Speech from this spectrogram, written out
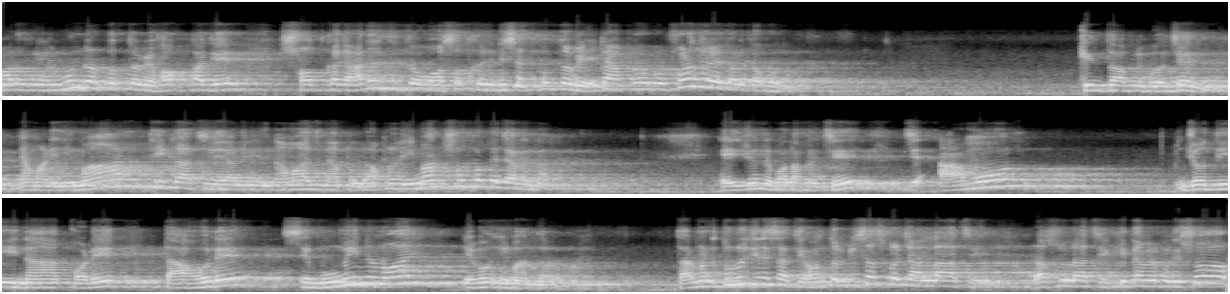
মারুফ নিয়ে মুনকার করতে হবে, হক কাজে, সৎ কাজে আদেশ দিতে হবে, অসৎ কাজে নিষেধ করতে হবে, এটা আপনার উপর ফরজ হয়ে গেল তখন। কিন্তু আপনি বলছেন যে আমার ইমান ঠিক আছে, আমি নামাজ না পড়ব আপনার ইমান সম্পর্কে জানে না। এই জন্য বলা হয়েছে যে আমল যদি না করে, তাহলে সে মুমিন নয় এবং ইমানদার নয়। তার মানে দুটো জিনিস আছে। অন্তর বিশ্বাস করেছে, আল্লাহ আছে, রাসুল আছে, কিতাবের প্রতি সব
